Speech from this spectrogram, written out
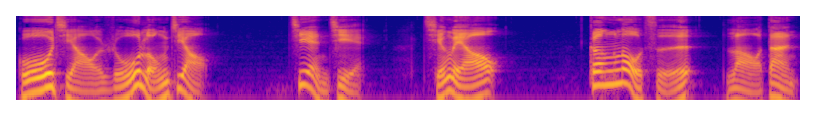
鼓角如龙叫，剑界请了更漏子老旦，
